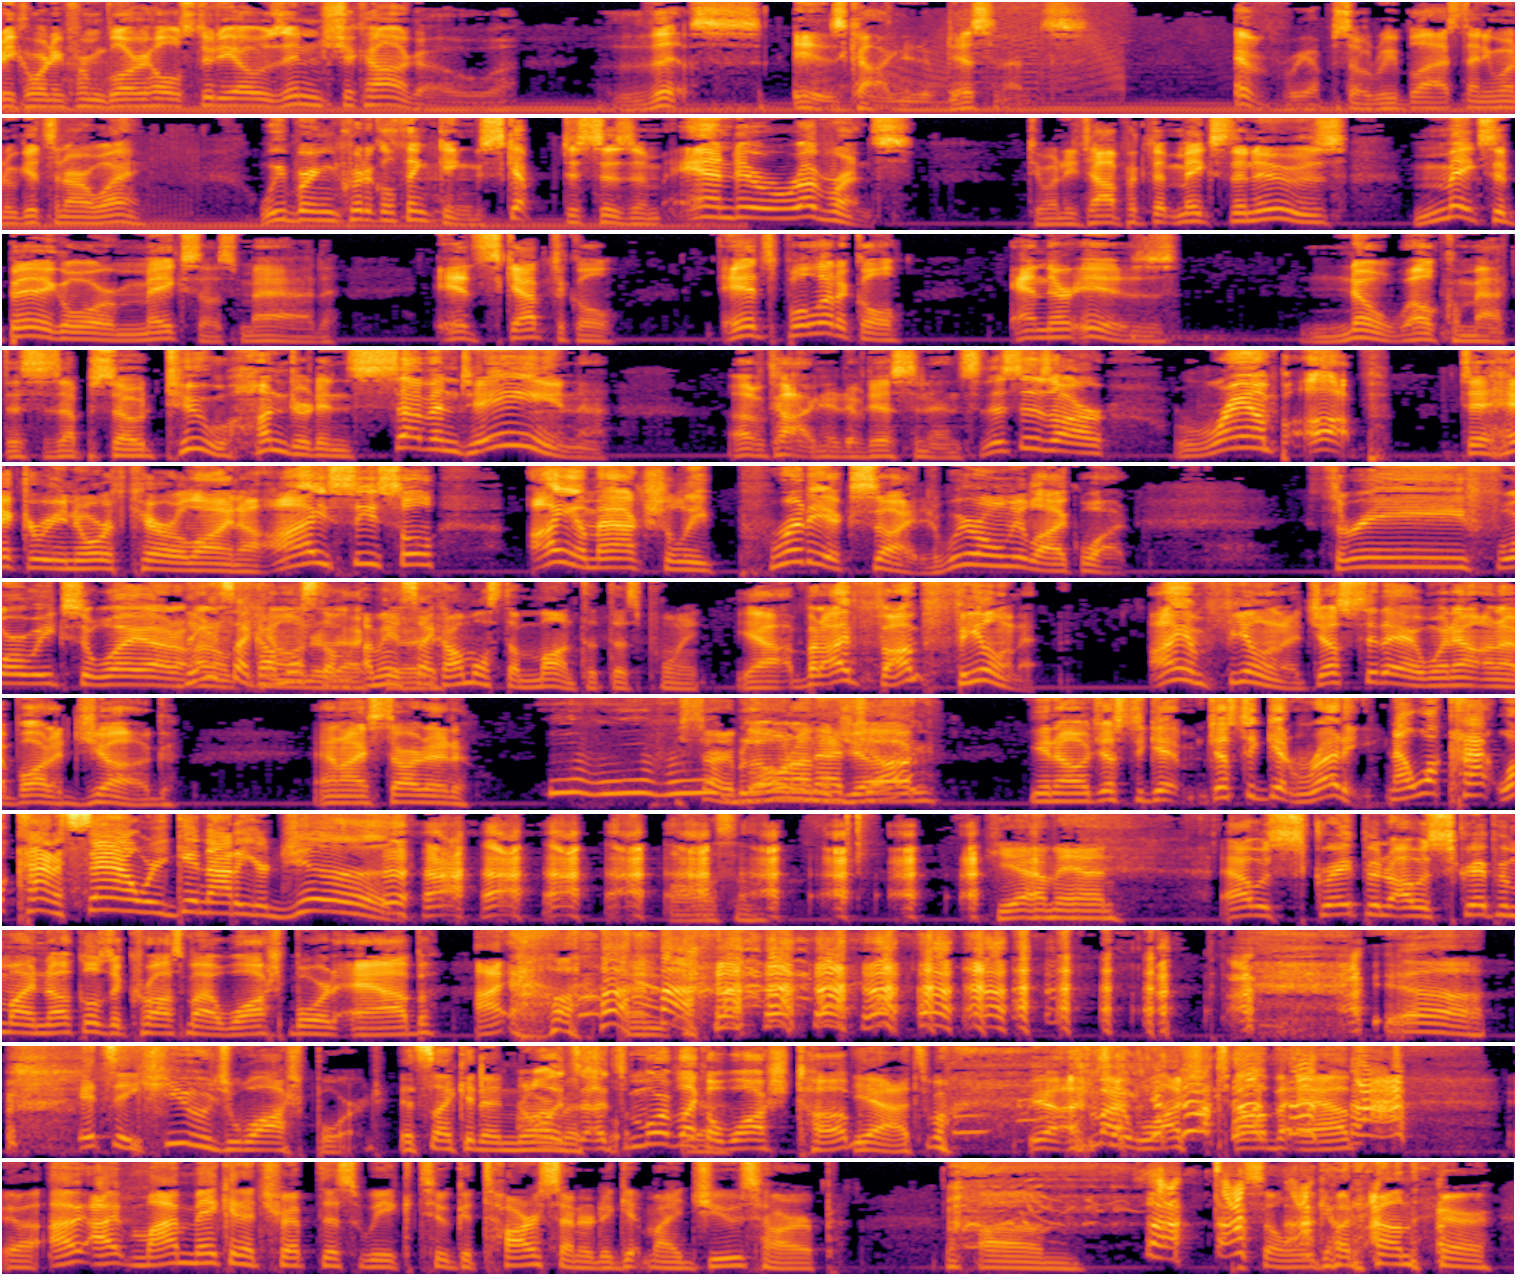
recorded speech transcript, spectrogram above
Recording from Glory Hole Studios in Chicago, this is Cognitive Dissonance. Every episode, we blast anyone who gets in our way. We bring critical thinking, skepticism, and irreverence to any topic that makes the news, makes it big, or makes us mad. It's skeptical, it's political, and there is no welcome mat. This is episode 217 of Cognitive Dissonance. This is our ramp up to Hickory, North Carolina. I, Cecil, I am actually pretty excited. We're only like what three, four weeks away. I, don't, I think it's don't like almost. A, calendar that I mean, it's like almost a month at this point. yeah, but I, I'm feeling it. I am feeling it. Just today, I went out and I bought a jug, and I started. You started blowing, on that the jug, jug. you know, just to get just to get ready. Now, what kind what kind of sound were you getting out of your jug? Awesome. yeah, man. I was scraping. I was scraping my knuckles across my washboard ab. I. yeah, it's a huge washboard. It's like an Oh, enormous. it's, it's more of like yeah. a wash tub. Yeah, it's more. Yeah, it's my wash tub ab. Yeah, I, I, I'm making a trip this week to Guitar Center to get my Jews harp. Um, so when we go down there,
